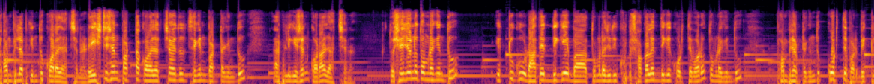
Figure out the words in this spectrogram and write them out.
ফর্ম ফিল আপ কিন্তু করা যাচ্ছে না। রেজিস্ট্রেশন পার্টটা করা যাচ্ছে, হয়তো সেকেন্ড পার্টটা কিন্তু অ্যাপ্লিকেশন করা যাচ্ছে না। তো সেই জন্য তোমরা কিন্তু একটু রাতের দিকে বা তোমরা যদি খুব সকালের দিকে করতে পারো, তোমরা কিন্তু ফর্ম ফিল আপটা কিন্তু করতে পারবে। একটু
